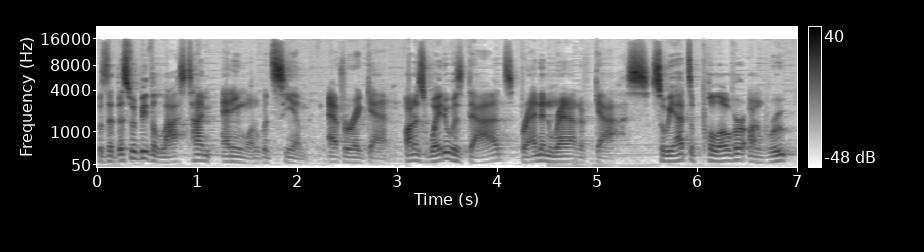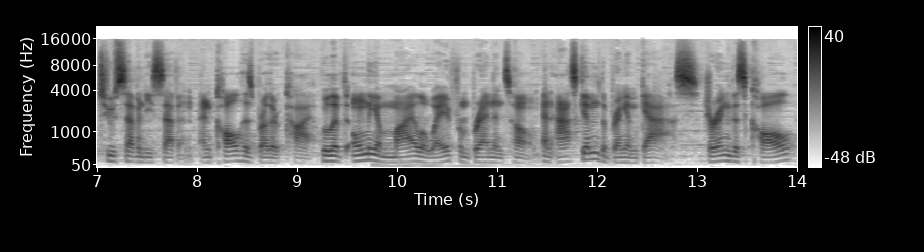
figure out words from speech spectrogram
was that this would be the last time anyone would see him ever again. On his way to his dad's, Brandon ran out of gas, so he had to pull over on Route 277 and call his brother Kyle, who lived only a mile away from Brandon's home, and ask him to bring him gas. During this call,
